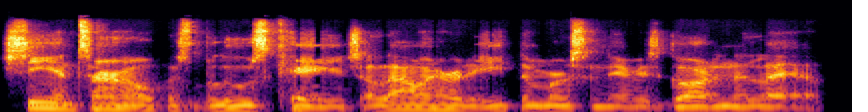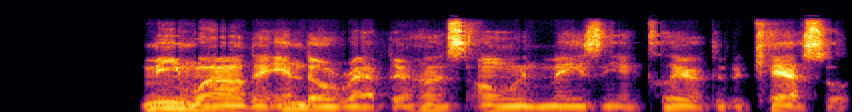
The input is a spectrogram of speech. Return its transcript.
She in turn opens Blue's cage, allowing her to eat the mercenaries guarding the lab. Meanwhile, the Indoraptor hunts Owen, Maisie, and Claire through the castle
